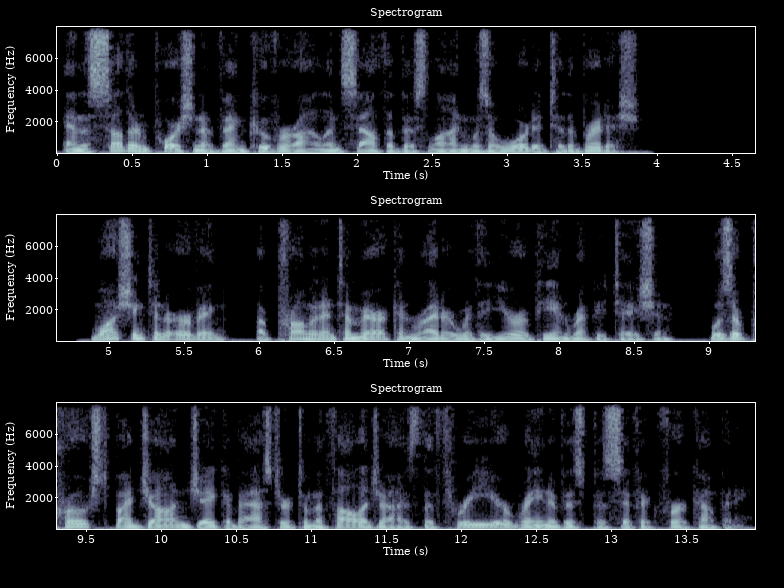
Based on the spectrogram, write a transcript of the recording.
and the southern portion of Vancouver Island south of this line was awarded to the British. Washington Irving, a prominent American writer with a European reputation, was approached by John Jacob Astor to mythologize the three year reign of his Pacific Fur Company.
